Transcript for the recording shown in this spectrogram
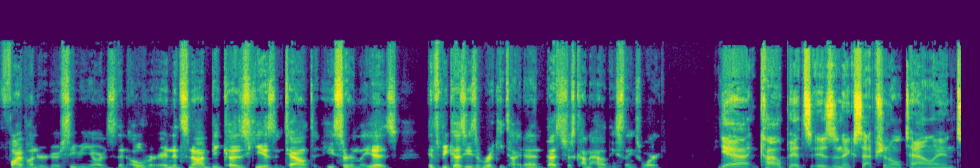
500 receiving yards than over. And it's not because he isn't talented. He certainly is. It's because he's a rookie tight end. That's just kind of how these things work. Yeah, Kyle Pitts is an exceptional talent.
